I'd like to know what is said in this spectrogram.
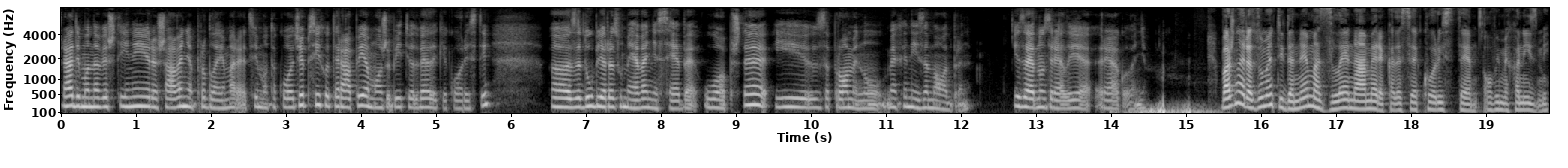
radimo na veštini rešavanja problema, recimo takođe psihoterapija može biti od velike koristi e, za dublje razumevanje sebe uopšte i za promenu mehanizama odbrane i za jedno zrelije reagovanje. Važno je razumeti da nema zle namere kada se koriste ovi mehanizmi.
